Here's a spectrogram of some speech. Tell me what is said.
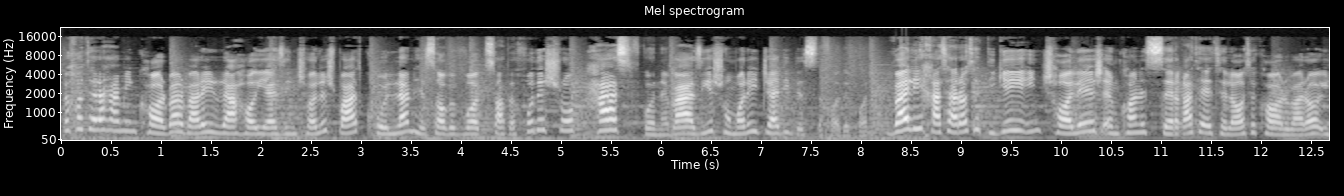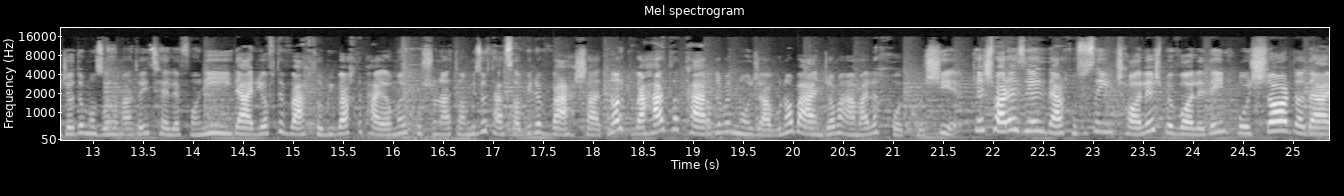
به خاطر همین کاربر برای رهایی از این چالش باید کلا حساب واتساپ خودش رو حذف کنه و از یه شماره جدید استفاده کنه. ولی خطرات دیگه این چالش امکان سرقت اطلاعات کاربرا ایجاد مزاحمت های تلفنی دریافت وقت و بی وقت پیام های آمیز و تصاویر وحشتناک و حتی ترغیب نوجوانا به انجام عمل خودکشیه. کشورهای زیادی در خصوص این چالش به والدین هشدار دادن.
